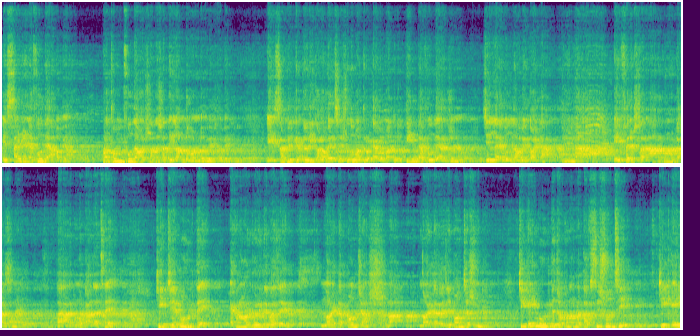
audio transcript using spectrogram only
এই সাইরেনে ফু দেওয়া হবে। প্রথম ফু দেওয়ার সাথে সাথে লন্ডভন্ড হয়ে যাবে। এই ইসরাফিলকে তৈরি করা হয়েছে শুধুমাত্র, কেবলমাত্র তিনটা ফু দেওয়ার জন্য। চিল্লায় বলতে হবে, কয়টা? এই ফেরেশতার আর কোনো কাজ নাই। তার আর কোনো কাজ আছে? ঠিক যে মুহূর্তে, এখন আমার ঘড়িতে বাজে নয়টা পঞ্চাশ, রাত নয়টা বেজে পঞ্চাশ মিনিট। ঠিক এই মুহূর্তে যখন আমরা তাফসির শুনছি ঠিক এই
